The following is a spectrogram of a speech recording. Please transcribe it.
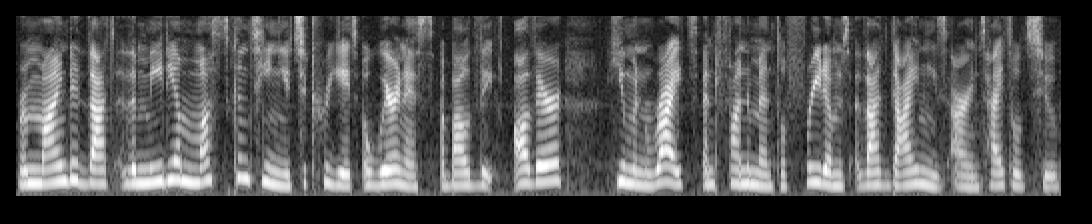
reminded that the media must continue to create awareness about the other human rights and fundamental freedoms that Guyanese are entitled to.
